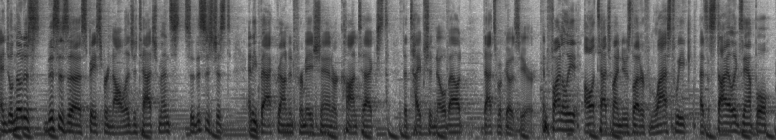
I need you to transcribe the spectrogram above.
And you'll notice this is a space for knowledge attachments. So this is just any background information or context that Type should know about. That's what goes here. And finally, I'll attach my newsletter from last week as a style example.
